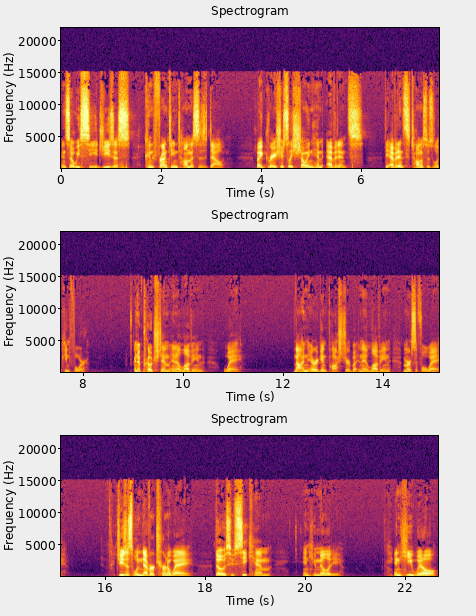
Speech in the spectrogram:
And so we see Jesus confronting Thomas's doubt by graciously showing him evidence the evidence Thomas was looking for and approached him in a loving way. Not an arrogant posture, but in a loving, merciful way. Jesus will never turn away those who seek him in humility. And he will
